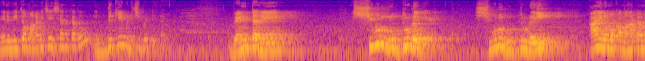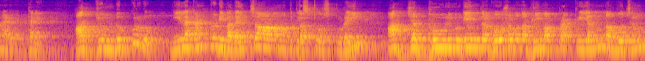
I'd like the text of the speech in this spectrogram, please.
నేను మీతో మనవి చేశాను కదా? ఇందుకే విడిచిపెట్టింది ఆవిడ. వెంటనే శివుడు రుద్రుడయ్యాడు. శివుడు రుద్రుడై ఆయన ఒక మాట అన్నాడు వెంటనే. ఆద్యుండుగ్రుడు నీలకంఠుడి బదైచావామతి కష్టోష్టుడై ఆద్యద్భూరి మృగేంద్ర ఘోషమున భీమ ప్రక్రియన్ నవ్వుచున్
